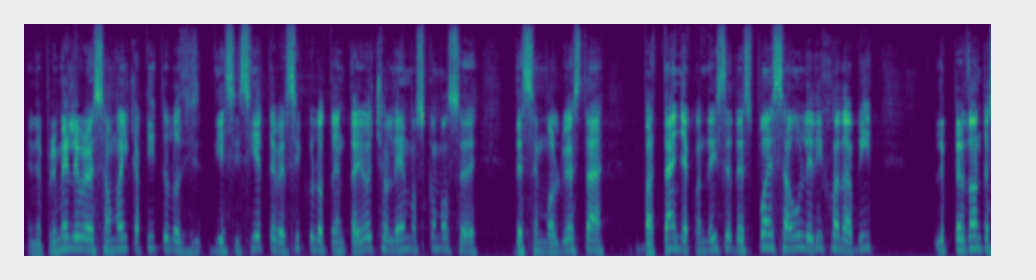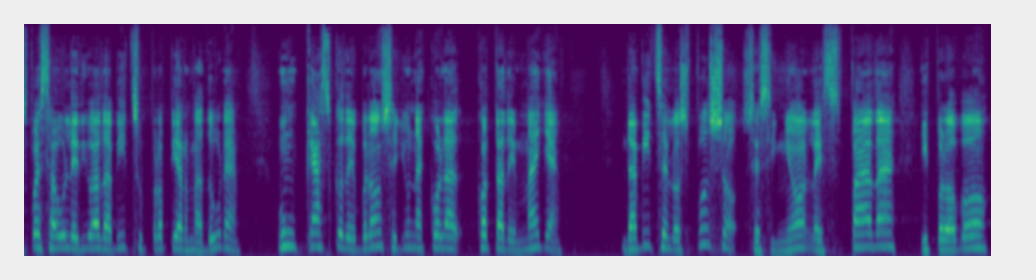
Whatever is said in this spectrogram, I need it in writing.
En el primer libro de Samuel, capítulo 17, versículo 38, leemos cómo se desenvolvió esta batalla. Cuando dice, después Saúl le dijo a David, perdón, después Saúl le dio a David su propia armadura, un casco de bronce y una cota de malla. David se los puso, se ciñó la espada y probó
